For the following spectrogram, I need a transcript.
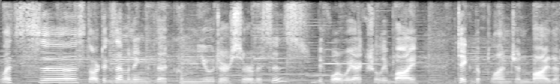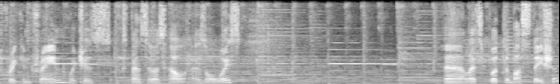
let's uh, start examining the commuter services before we actually buy, take the plunge and buy the freaking train, which is expensive as hell, as always. Uh, let's put the bus station.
